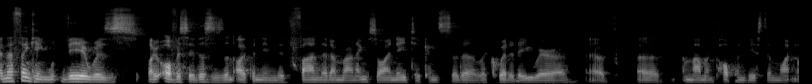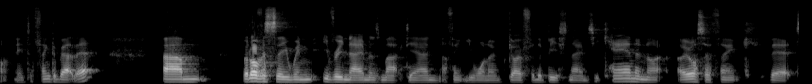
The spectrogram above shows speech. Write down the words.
And the thinking there was like, obviously, this is an open ended fund that I'm running, so I need to consider liquidity where a, a, a mum and pop investor might not need to think about that. Um, but obviously, when every name is marked down, I think you want to go for the best names you can. And I, I also think that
